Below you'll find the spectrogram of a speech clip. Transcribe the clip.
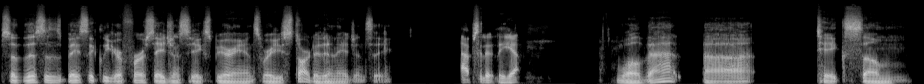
so this is basically your first agency experience where you started an agency. Absolutely, yeah. Well, that uh, takes some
